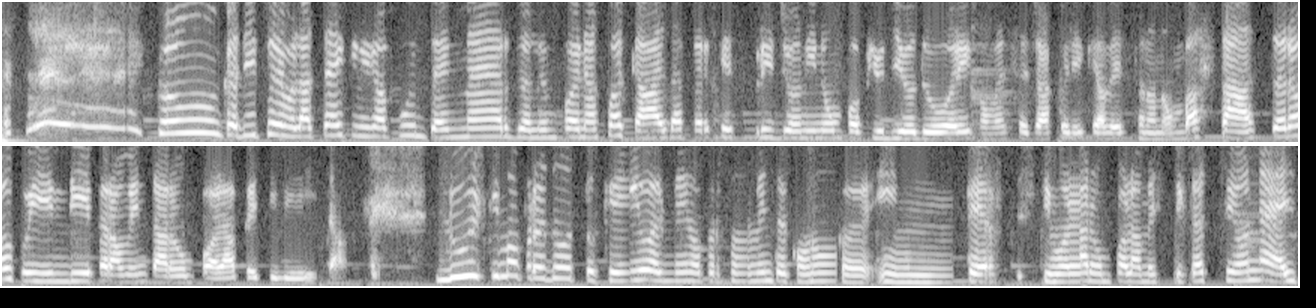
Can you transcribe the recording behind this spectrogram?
Comunque, dicevo, la tecnica appunto è immergerle un po' in acqua calda perché sprigionino un po' più di odori, come se già quelli che avessero non bastassero, quindi per aumentare un po' l'appetibilità. L'ultimo prodotto che io almeno personalmente conosco in, per stimolare un po' la masticazione è il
